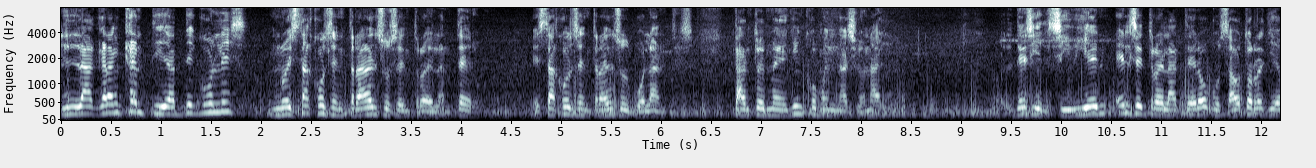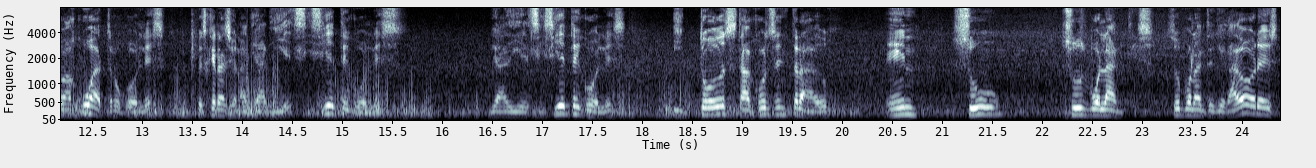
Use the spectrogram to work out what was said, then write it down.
La gran cantidad de goles no está concentrada en su centro delantero, está concentrada en sus volantes, tanto en Medellín como en Nacional. Es decir, si bien el centrodelantero Gustavo Torres lleva cuatro goles, pues que Nacional ya 17 goles, ya 17 goles, y todo está concentrado en su sus volantes, sus volantes llegadores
